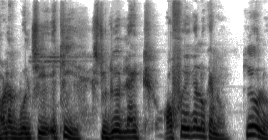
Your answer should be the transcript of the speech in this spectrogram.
হঠাৎ বলছি এ কি স্টুডিওর লাইট অফ হয়ে গেল কেন? কি হলো?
